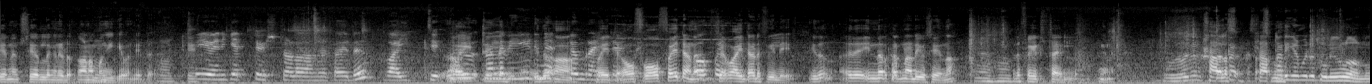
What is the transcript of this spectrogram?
ലിനൻ ഷെയറിൽ ഇങ്ങനെ ഇടും. കാണാൻ ഭംഗിക്ക് വേണ്ടിയിട്ട്. എനിക്ക് ഏറ്റവും ഇഷ്ടമുള്ളതാണ് കേട്ടോ ഇത്. വൈറ്റ് വൈറ്റ് ഓഫ് വൈറ്റ് ആണ്. പക്ഷേ വൈറ്റ് ആയിട്ട് ഫീൽ ചെയ്യും. ഇത് ഇന്നർ കർണാട് യൂസ് ചെയ്യുന്നത്. ഇത് ഫ്ലൈറ്റ് സ്റ്റൈലിൽ ഇങ്ങനെ. ഷർട്ട് അടിക്കാൻ പറ്റിയ തുണികൾ വന്നു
